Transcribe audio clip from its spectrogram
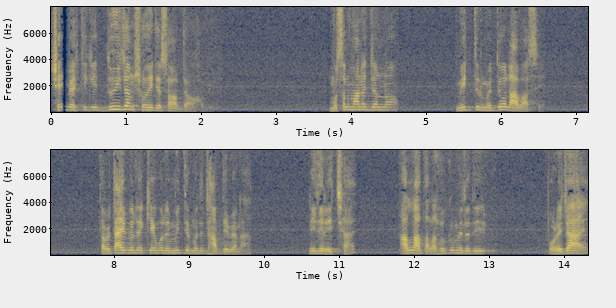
সেই ব্যক্তিকে দুইজন শহীদের স্বভাব দেওয়া হবে। মুসলমানের জন্য মৃত্যুর মধ্যেও লাভ আছে। তবে তাই বলে, কে বলে মৃত্যুর মধ্যে ঝাঁপ দেবে না। নিজের ইচ্ছায়। আল্লাহ তালার হুকুমে যদি পড়ে যায়,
